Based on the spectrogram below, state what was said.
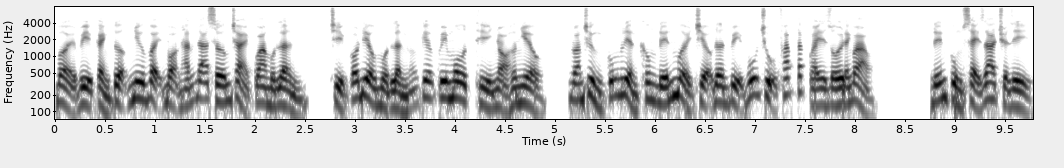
bởi vì cảnh tượng như vậy bọn hắn đã sớm trải qua một lần, chỉ có điều một lần kia quy mô thì nhỏ hơn nhiều, đoán chừng cũng liền không đến 10 triệu đơn vị vũ trụ pháp tắc quấy rối đánh vào. Đến cùng xảy ra chuyện gì?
